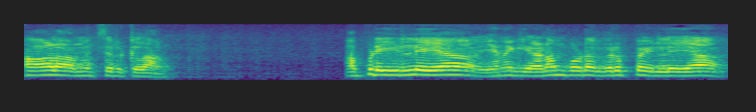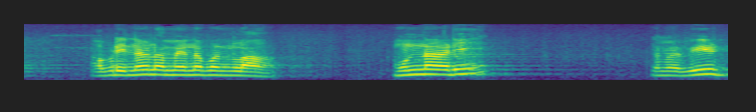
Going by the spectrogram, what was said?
ஹாலை அமைச்சிருக்கலாம். அப்படி இல்லையா? எனக்கு இடம் போட விருப்பம் இல்லையா? அப்படின்னா நம்ம என்ன பண்ணலாம்? முன்னாடி நம்ம வீட்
